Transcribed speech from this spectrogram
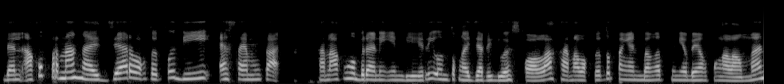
Dan aku pernah ngajar waktu itu di SMK karena aku ngeberaniin diri untuk ngajar di dua sekolah karena waktu itu pengen banget punya banyak pengalaman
